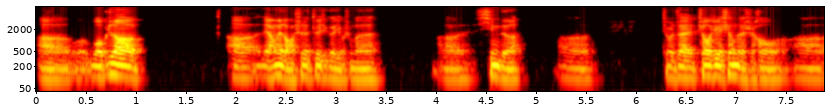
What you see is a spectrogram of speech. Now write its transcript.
啊，我我不知道啊两位老师对这个有什么呃心得呃。就是在招学生的时候啊，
